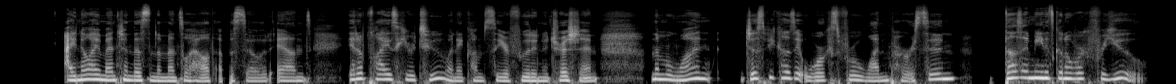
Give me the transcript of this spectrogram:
I know I mentioned this in the mental health episode, and it applies here too when it comes to your food and nutrition. Number one, just because it works for one person doesn't mean it's going to work for you.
